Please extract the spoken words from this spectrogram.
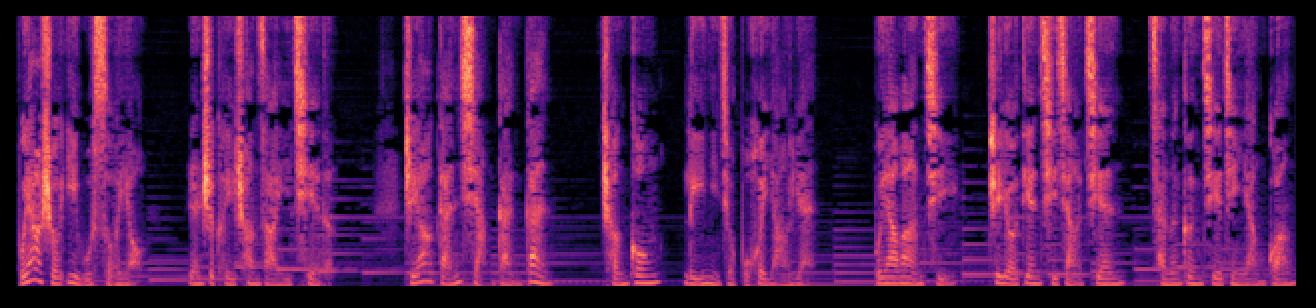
不要说一无所有，人是可以创造一切的。只要敢想敢干，成功离你就不会遥远。不要忘记，只有踮起脚尖，才能更接近阳光。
